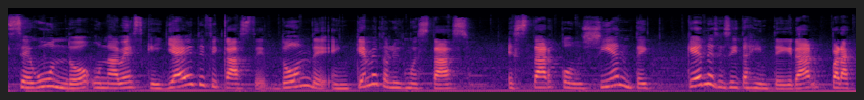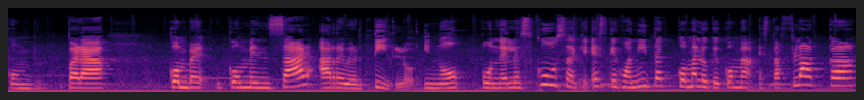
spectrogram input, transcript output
Segundo, una vez que ya identificaste dónde, en qué metabolismo estás, estar consciente qué necesitas integrar para, para comenzar a revertirlo y no poner la excusa que es que Juanita coma lo que coma está flaca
